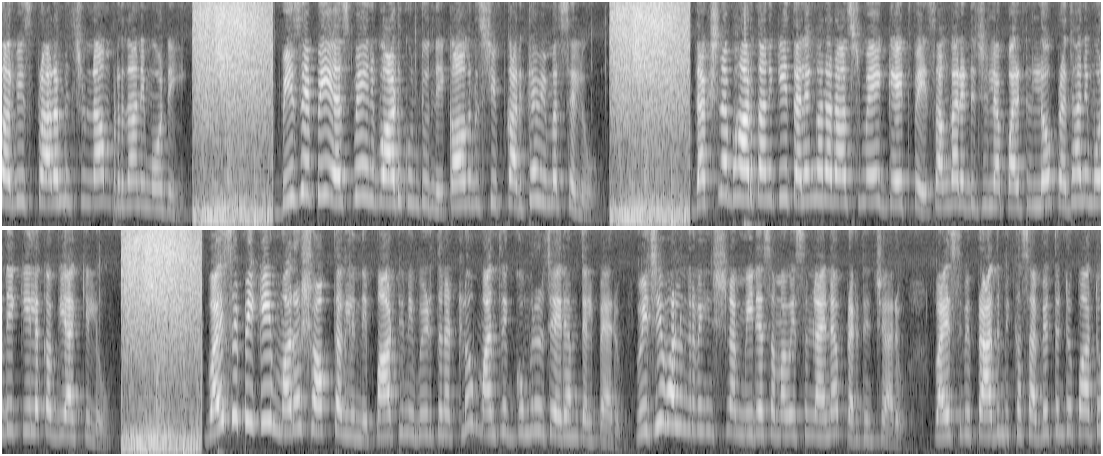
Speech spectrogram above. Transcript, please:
సర్వీస్ ప్రారంభించనున్న ప్రధాని మోడీ. బీజేపీ ఎస్బీఐని వాడుకుంటుంది. కాంగ్రెస్ చీఫ్ ఖర్గే విమర్శలు. దక్షిణ భారతానికి తెలంగాణ రాష్ట్రమే గేట్వే. సంగారెడ్డి జిల్లా పర్యటనలో ప్రధాని మోడీ కీలక వ్యాఖ్యలు. వైసీపీకి మరో షాక్ తగిలింది. పార్టీని వీడుతున్నట్లు మంత్రి గుమ్మరు జయరాం తెలిపారు. విజయవాడలో నిర్వహించిన మీడియా సమావేశంలో ఆయన ప్రకటించారు. వైసీపీ ప్రాథమిక సభ్యత్వంతో పాటు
